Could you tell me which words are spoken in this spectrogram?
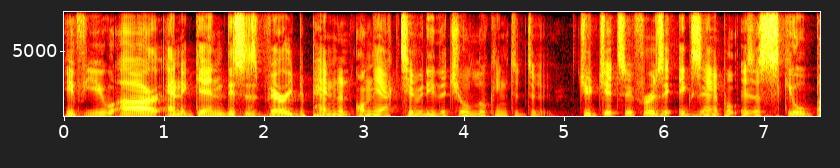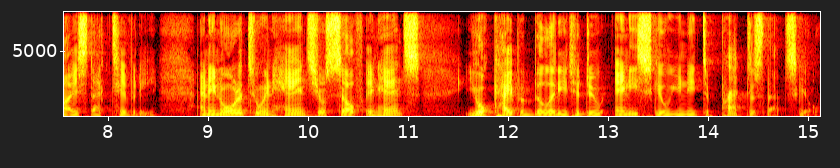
If you are, and again, this is very dependent on the activity that you're looking to do. Jiu Jitsu, for example, is a skill based activity. And in order to enhance yourself, enhance your capability to do any skill, you need to practice that skill.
